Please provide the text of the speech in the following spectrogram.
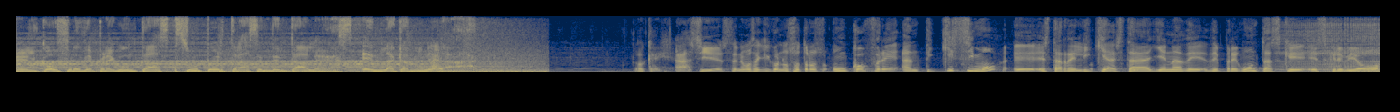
El cofre de preguntas súper trascendentales en la caminera. Ok. Así es, tenemos aquí con nosotros un cofre antiquísimo. Eh, esta reliquia está llena de, de preguntas que escribió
